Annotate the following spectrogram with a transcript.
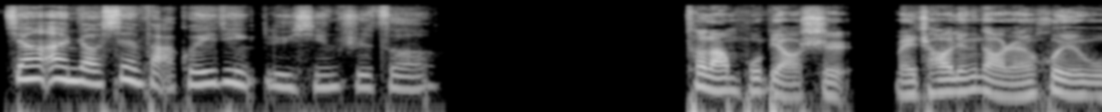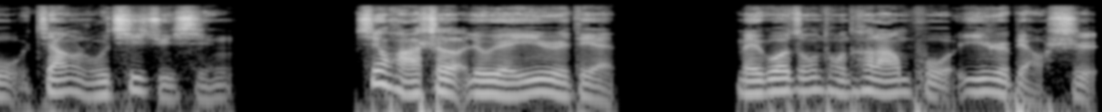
将按照宪法规定履行职责。特朗普表示，美朝领导人会晤将如期举行。新华社六月一日电，美国总统特朗普一日表示，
